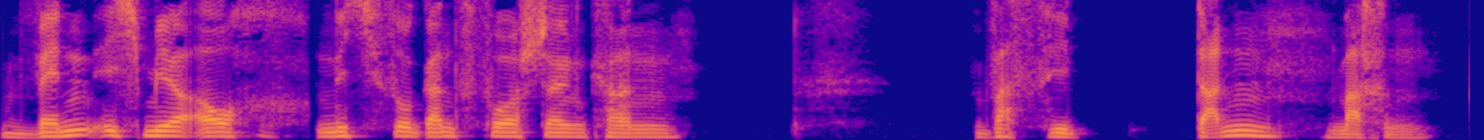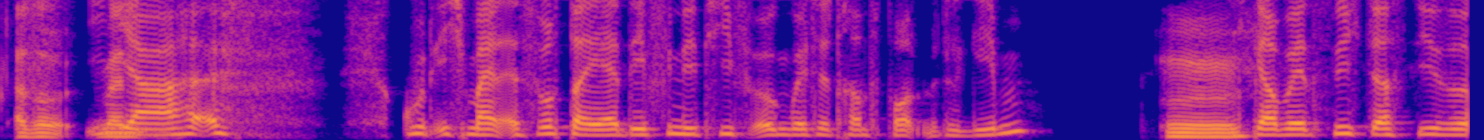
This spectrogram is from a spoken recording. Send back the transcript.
Wenn ich mir auch nicht so ganz vorstellen kann, was sie dann machen. Also, wenn, ja, gut, ich meine, es wird da ja definitiv irgendwelche Transportmittel geben. mh, Ich glaube jetzt nicht, dass diese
